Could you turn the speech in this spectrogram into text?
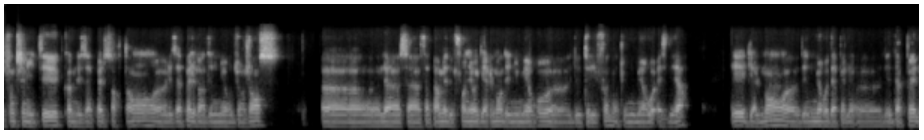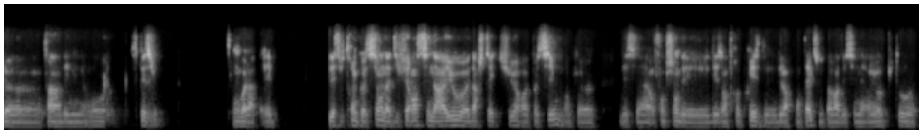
fonctionnalités comme les appels sortants, euh, les appels vers des numéros d'urgence. Euh, là, ça, ça, permet de fournir également des numéros euh, de téléphone, donc le numéro SDR, et également des numéros d'appel, d'appels, enfin des numéros spéciaux. Voilà. Et les Suitrunk aussi, on a différents scénarios d'architecture possibles. Donc, en fonction des, entreprises, de, leur contexte, on peut avoir des scénarios plutôt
